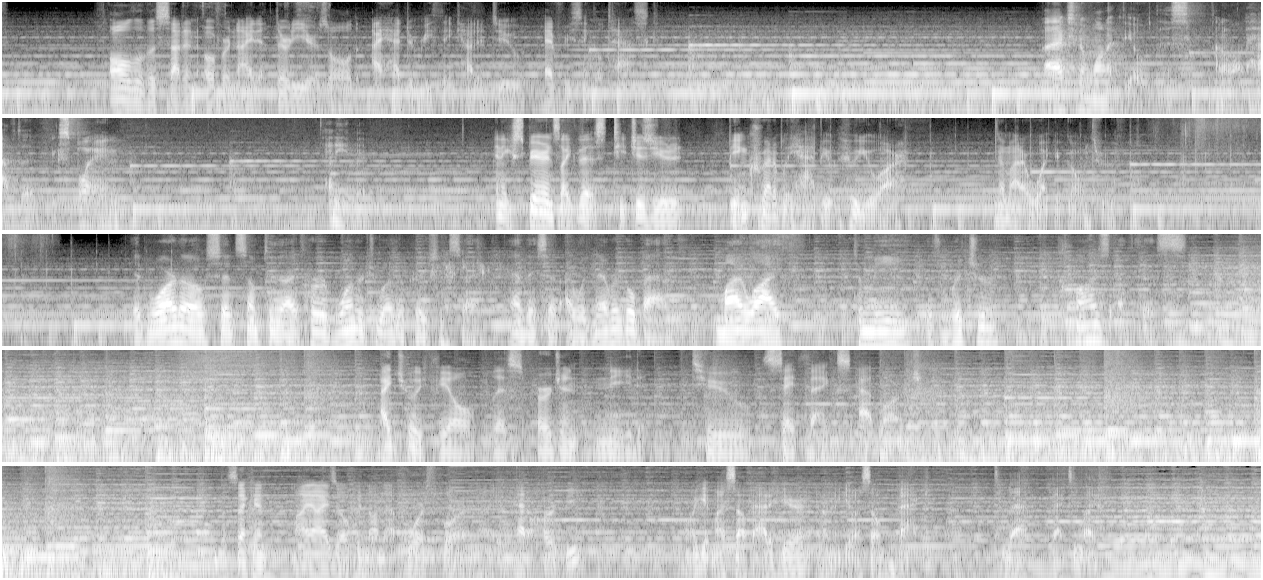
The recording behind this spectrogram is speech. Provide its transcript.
All of a sudden, overnight at 30 years old, I had to rethink how to do every single task. I actually don't want to deal with this. I don't want to have to explain any of it. An experience like this teaches you to be incredibly happy with who you are, no matter what you're going through. Eduardo said something that I've heard one or two other patients say, and they said, I would never go back. My life, to me, is richer because of this. I truly feel this urgent need to say thanks at large. Second my eyes opened on that forest floor and I had a heartbeat, I want to get myself out of here and I'm going to get myself back to that, back to life.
